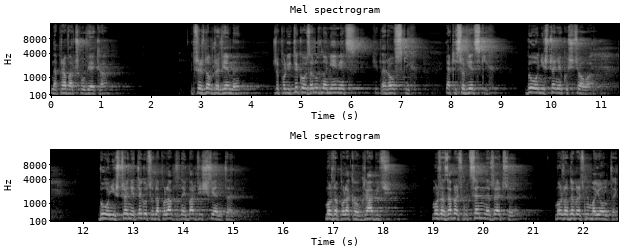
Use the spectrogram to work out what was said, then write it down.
na prawa człowieka. I przecież dobrze wiemy, że polityką zarówno Niemiec hitlerowskich, jak i sowieckich było niszczenie Kościoła. Było niszczenie tego, co dla Polaków najbardziej święte. Można Polaka ograbić, można zabrać mu cenne rzeczy, można odebrać mu majątek.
